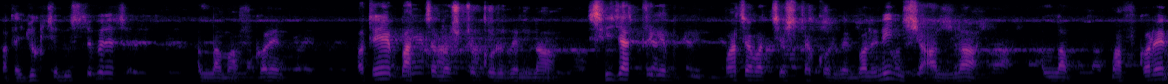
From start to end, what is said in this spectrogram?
মাথায় ঢুকছে, বুঝতে পেরেছে? আল্লাহ মাফ করেন। অতএব বাচ্চা নষ্ট করবেন না। সিজার থেকে বাঁচাবার চেষ্টা করবেন। বলেন ইনশা আল্লাহ আল্লাহ মাফ করেন।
